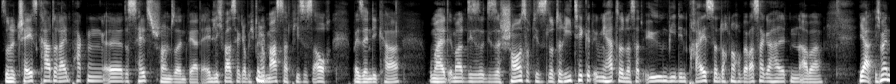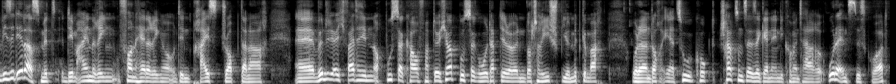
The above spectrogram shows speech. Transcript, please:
so eine Chase-Karte reinpacken, äh, das hält schon seinen Wert. Ähnlich war es ja, glaube ich, bei ja. den Masterpieces auch bei Zendikar wo man halt immer diese, diese Chance auf dieses Lotterieticket irgendwie hatte und das hat irgendwie den Preis dann doch noch über Wasser gehalten. Aber ja, ich meine, wie seht ihr das mit dem einen Ring von Herr der Ringe und den Preisdrop danach? Äh, würdet ihr euch weiterhin auch Booster kaufen? Habt ihr euch überhaupt Booster geholt? Habt ihr ein Lotteriespiel mitgemacht oder dann doch eher zugeguckt? Schreibt es uns sehr, sehr gerne in die Kommentare oder ins Discord.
